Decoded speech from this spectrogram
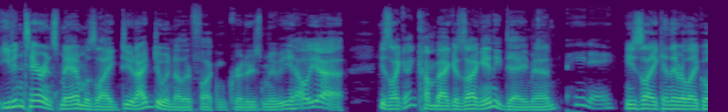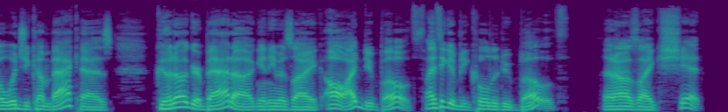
Even Terrence Mann was like, dude, I'd do another fucking Critters movie. Hell yeah. He's like, I'd come back as Ug any day, man. Payday. He's like, and they were like, well, would you come back as good Ug or bad Ug? And he was like, oh, I'd do both. I think it'd be cool to do both. And I was like, shit.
